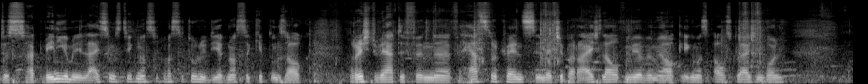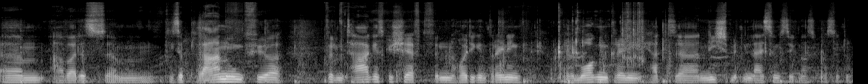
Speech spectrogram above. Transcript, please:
das hat weniger mit der Leistungsdiagnostik was zu tun. Die Diagnostik gibt uns auch Richtwerte für eine für Herzfrequenz, in welchem Bereich laufen wir, wenn wir auch irgendwas ausgleichen wollen. Ähm, aber das, ähm, diese Planung für, für ein Tagesgeschäft, für ein heutigen Training oder morgen Training hat äh, nicht mit dem Leistungsdiagnostik was zu tun.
